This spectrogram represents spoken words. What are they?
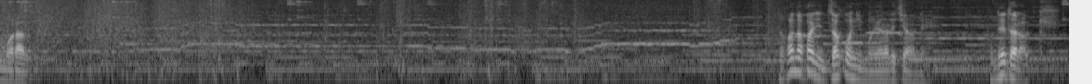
をもらうなかなかに雑魚にもやられちゃうね。骨だらけ。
